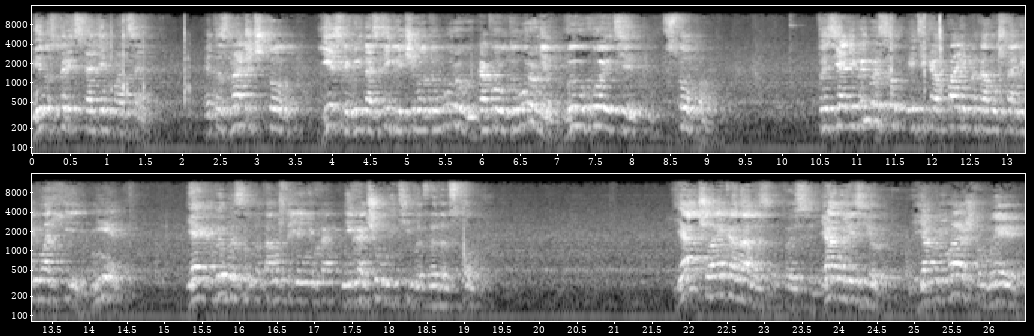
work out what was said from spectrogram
минус 31%. Это значит, что если вы достигли чего-то уровня, какого-то уровня, вы уходите в стопор. То есть я не выбросил эти компании, потому что они плохие. Нет. Я их выбросил, потому что я не, не хочу уйти вот в этот стопор. Я человек анализа, то есть я анализирую. И я понимаю, что мы э,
